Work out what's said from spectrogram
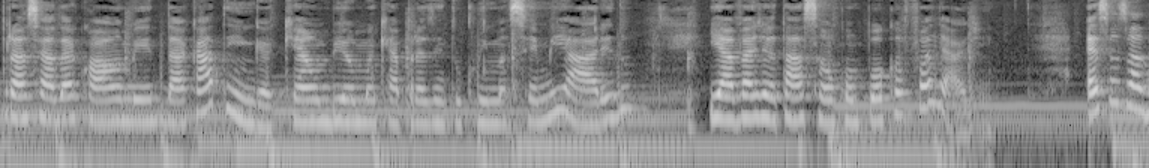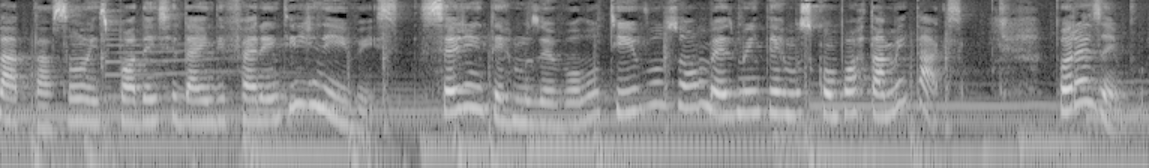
para se adequar ao ambiente da caatinga, que é um bioma que apresenta o clima semiárido e a vegetação com pouca folhagem. Essas adaptações podem se dar em diferentes níveis, seja em termos evolutivos ou mesmo em termos comportamentais. Por exemplo,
